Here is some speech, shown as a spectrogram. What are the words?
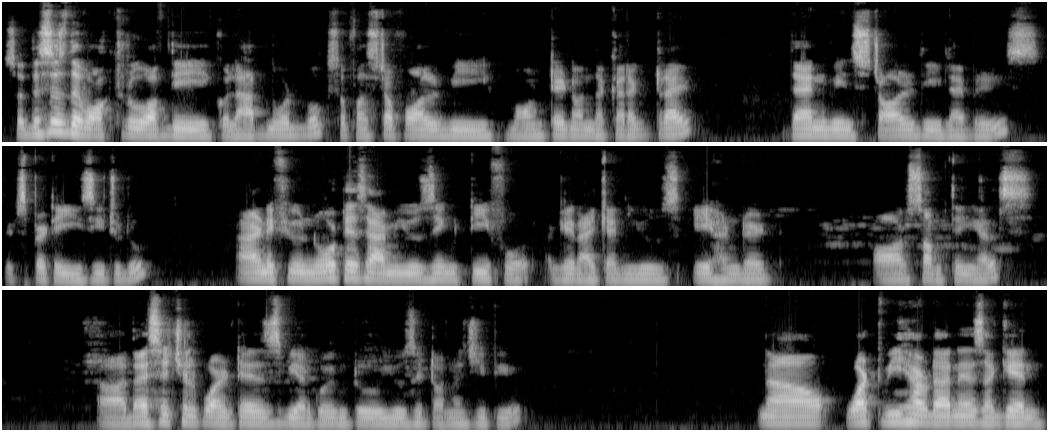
So this is the walkthrough of the Colab notebook. So first of all, we mounted on the correct drive. Then we installed the libraries. It's pretty easy to do. And if you notice, I'm using T4. Again, I can use A100 or something else. Uh, the essential point is we are going to use it on a GPU. Now, what we have done is again,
